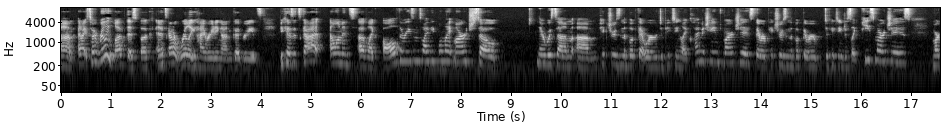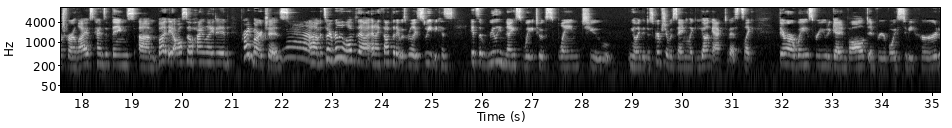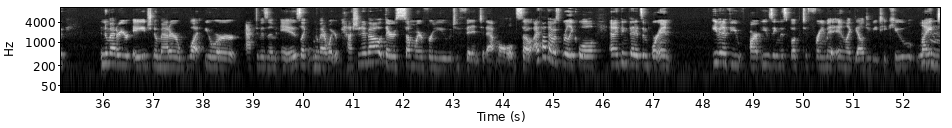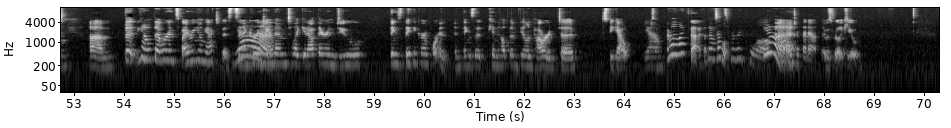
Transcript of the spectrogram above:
Um, and I, so I really loved this book, and it's got a really high rating on Goodreads because it's got elements of like all of the reasons why people might march. So there was some um, pictures in the book that were depicting like climate change marches. There were pictures in the book that were depicting just like peace marches, March for Our Lives kinds of things. Um, but it also highlighted pride marches. yeah Um, and so I really loved that, and I thought that it was really sweet because it's a really nice way to explain to, you know, like the description was saying, like young activists, like there are ways for you to get involved and for your voice to be heard, no matter your age, no matter what your activism is, like no matter what you're passionate about, there's somewhere for you to fit into that mold. So I thought that was really cool, and I think that it's important even if you aren't using this book to frame it in like the LGBTQ light, Mhm. um, that you know that we're inspiring young activists Yeah. and encouraging them to like get out there and do things that they think are important and things that can help them feel empowered to speak out. yeah So I really liked that. I thought that was that's cool. really cool Yeah. i want to check that out It was really cute.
